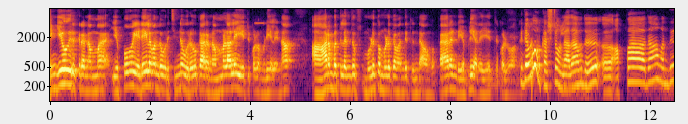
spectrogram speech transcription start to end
எங்கேயோ இருக்கிற நம்ம எப்போவோ இடையில வந்த ஒரு சின்ன உறவுக்கார நம்மளாலே ஏற்றுக்கொள்ள முடியலைன்னா ஆரம்பத்துல இருந்து முழுக்க முழுக்க வந்துட்டு இருந்த அவங்க பேரண்ட் எப்படி அதை ஏற்றுக்கொள்வாங்க? இது ஒரு கஷ்டம் இல்ல. அதாவது அப்பா தான் வந்து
